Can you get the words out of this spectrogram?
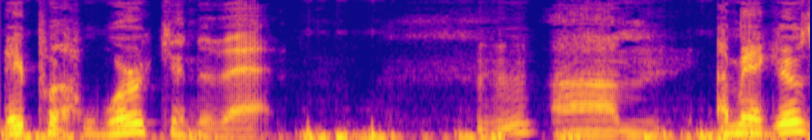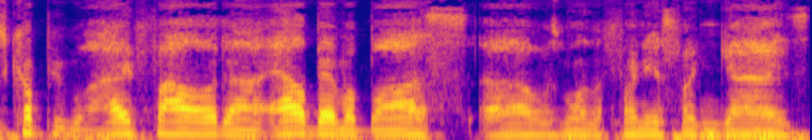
they put work into that. hmm Um, I mean, like, there was a couple people I followed. Uh, Alabama Boss uh, was one of the funniest fucking guys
